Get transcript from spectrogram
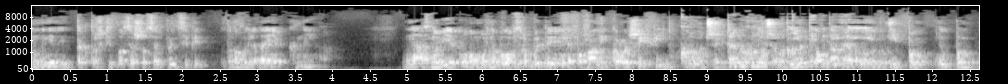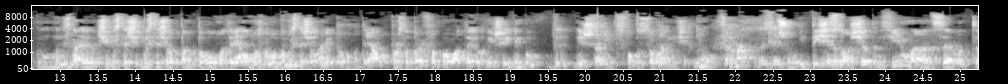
Ну мені так трошки здалося, що це в принципі воно виглядає як книга. На основі якого можна було б зробити непоганий коротший фільм. коротше, треба коротше, от коротити ну, там і- треба було і- дуже. І, по, ну, по, не знаю, чи вистачило, вистачило б там того матеріалу, можливо, б вистачило навіть того матеріалу. Просто переформувати його в інший, і він був більш Так. таким сфокусованим і чітким. Ну, формат не знайшов. І ти ще назвав ще один фільм, це от е,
